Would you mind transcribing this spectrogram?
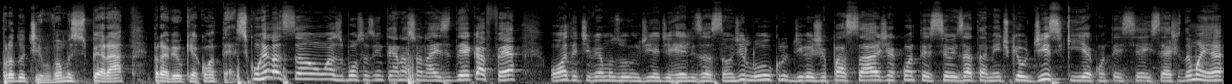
produtivo. Vamos esperar para ver o que acontece. Com relação às bolsas internacionais de café, ontem tivemos um dia de realização de lucro, digas de passagem, aconteceu exatamente o que eu disse que ia acontecer às 7 da manhã,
